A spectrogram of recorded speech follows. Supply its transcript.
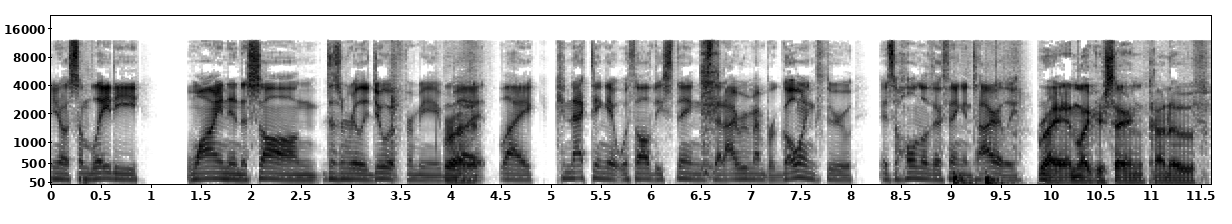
you know, some lady whine in a song doesn't really do it for me. Right. But like connecting it with all these things that I remember going through is a whole nother thing entirely. Right, and like you're saying, kind of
